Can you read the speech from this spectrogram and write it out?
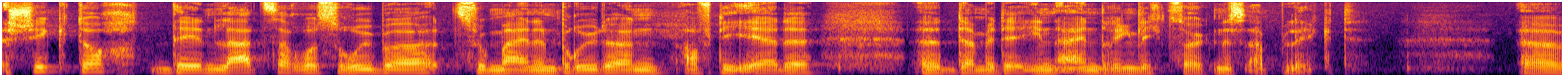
schick doch den Lazarus rüber zu meinen Brüdern auf die Erde, äh, damit er ihnen eindringlich Zeugnis ablegt. Äh,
